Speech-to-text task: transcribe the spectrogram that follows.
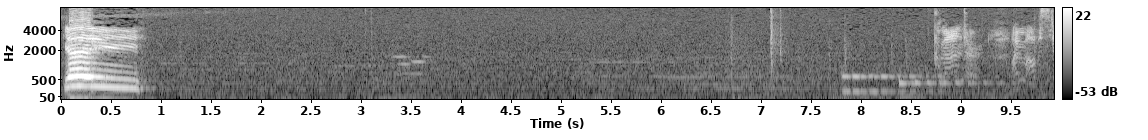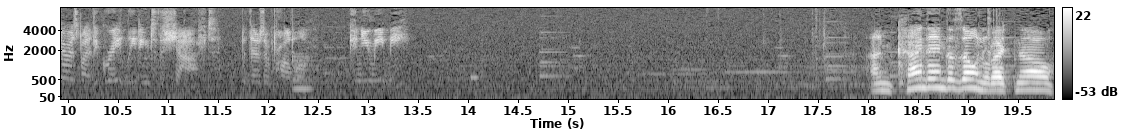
Yay! Kinda in the zone right now.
